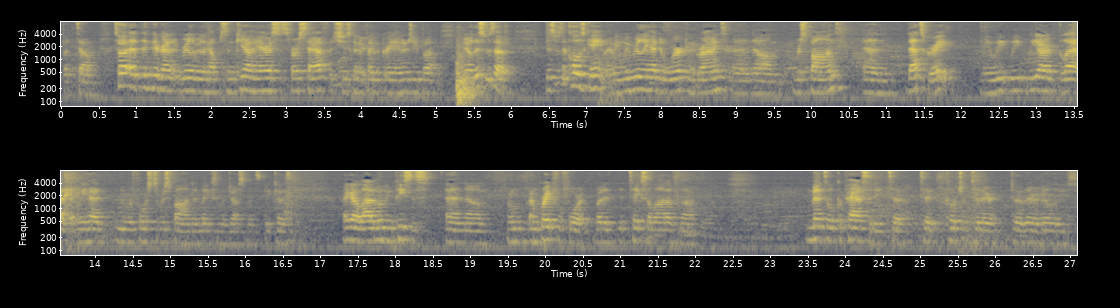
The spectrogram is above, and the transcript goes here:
But um, so I think they're going to really really help us. And Keon Harris's first half, and she's going to play with great energy. But you know this was a this was a close game. I mean we really had to work and grind and um, respond, and that's great. I mean we, we, we are glad that we had we were forced to respond and make some adjustments because I got a lot of moving pieces, and um, I'm, I'm grateful for it. But it, it takes a lot of uh, mental capacity to, to coach them to their to their abilities.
